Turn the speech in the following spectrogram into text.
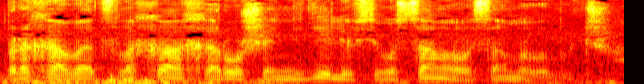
Брахава от слаха, хорошей недели, всего самого-самого лучшего.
